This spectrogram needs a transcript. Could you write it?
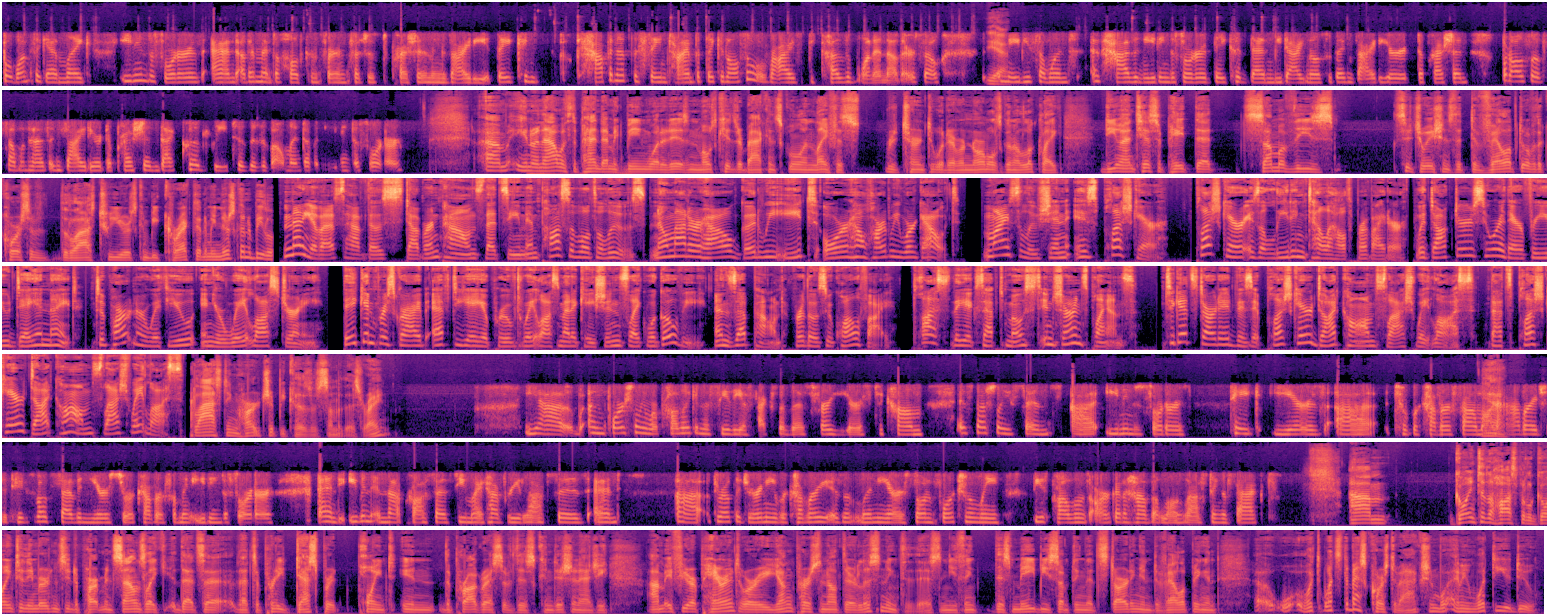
but once again, like eating disorders and other mental health concerns such as depression and anxiety, they can happen at the same time, but they can also arise because of one another. So yeah. maybe someone has an eating disorder, they could then be diagnosed with anxiety or depression. But also, if someone has anxiety or depression, that could lead to the development of an eating disorder. Um, you know, now with the pandemic being what it is, and most kids are back in school and life has returned to whatever normal is going to look like, do you anticipate that some of these situations that developed over the course of the last two years can be corrected? I mean, there's going to be. Many of us have those stubborn pounds that seem impossible to lose, no matter how good we eat or how hard we work out. My solution is PlushCare PlushCare is a leading telehealth provider with doctors who are there for you day and night to partner with you in your weight loss journey. They can prescribe FDA-approved weight loss medications like Wegovy and Zepbound for those who qualify. Plus, they accept most insurance plans. To get started, visit plushcare.com slash weight loss. That's plushcare.com slash weight loss. Lasting hardship because of some of this, right? Yeah, unfortunately, we're probably going to see the effects of this for years to come, especially since uh, eating disorders take years uh, to recover from. Yeah. On average, it takes about seven years to recover from an eating disorder. And even in that process, you might have relapses. And uh, throughout the journey, recovery isn't linear. So, unfortunately, these problems are going to have a long lasting effect. Um, going to the hospital, going to the emergency department sounds like that's a that's a pretty desperate point in the progress of this condition, Angie. Um, if you're a parent or a young person out there listening to this, and you think this may be something that's starting and developing, and uh, what what's the best course of action? I mean, what do you do?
